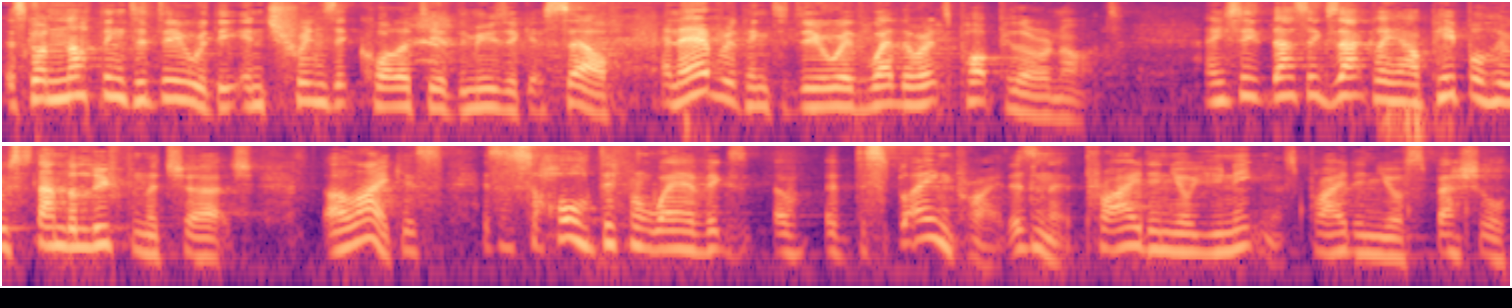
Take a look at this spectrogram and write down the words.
It's got nothing to do with the intrinsic quality of the music itself and everything to do with whether it's popular or not. And you see, that's exactly how people who stand aloof from the church alike. It's, it's a whole different way of, ex, of, of, displaying pride, isn't it? Pride in your uniqueness, pride in your special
